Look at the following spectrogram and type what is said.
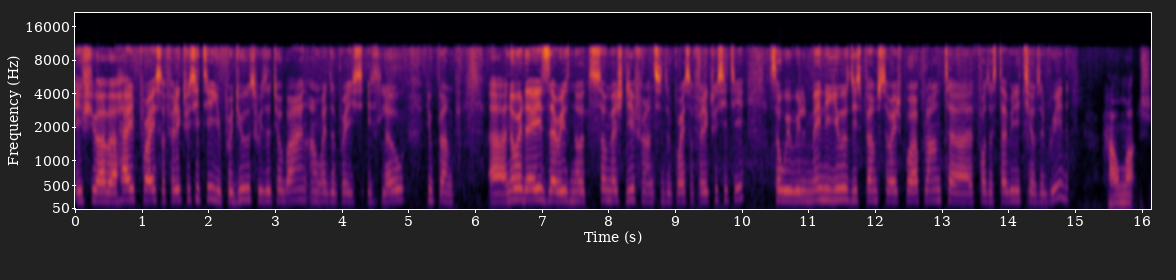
If you have a high price of electricity, you produce with the turbine, and when the price is low, you pump. Uh, nowadays, there is not so much difference in the price of electricity, so we will mainly use this pump storage power plant uh, for the stability of the grid. How much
